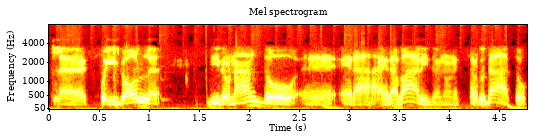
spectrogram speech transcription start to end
La, quel gol di Ronaldo eh, era, era, valido non è stato dato.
